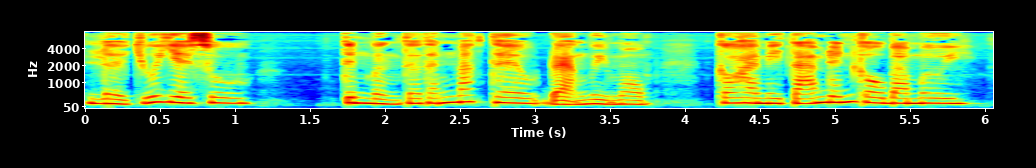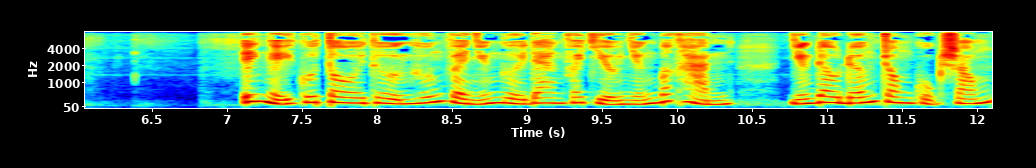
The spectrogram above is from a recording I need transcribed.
Lời Chúa Giêsu Tin mừng theo Thánh Matthew đoạn 11, câu 28 đến câu 30. Ý nghĩ của tôi thường hướng về những người đang phải chịu những bất hạnh, những đau đớn trong cuộc sống.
